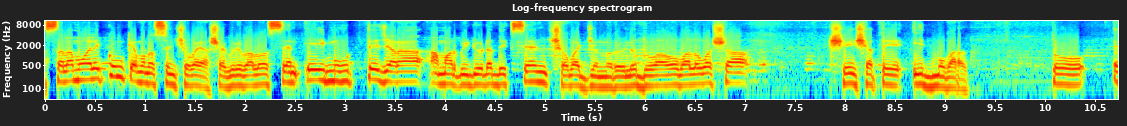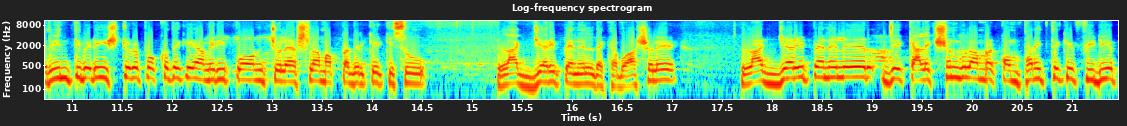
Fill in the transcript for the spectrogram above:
আসসালামু আলাইকুম, কেমন আছেন সবাই? আশা করি ভালো আছেন। এই মুহূর্তে যারা আমার ভিডিওটা দেখছেন, সবার জন্য রইল দোয়া ও ভালোবাসা, সেই সাথে ঈদ মোবারক। তো রিন্তিবেড়ি স্টোরের পক্ষ থেকে আমি রিপন চলে আসলাম আপনাদেরকে কিছু লাক্সারি প্যানেল দেখাবো। আসলে লাক্সারি প্যানেলের যে কালেকশনগুলো আমরা কোম্পানির থেকে পিডিএফ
